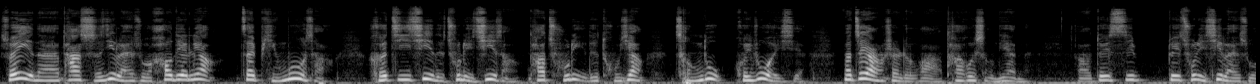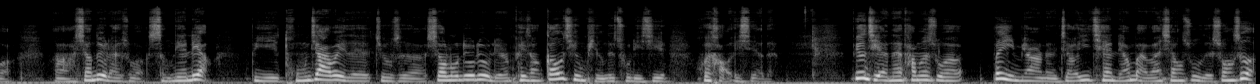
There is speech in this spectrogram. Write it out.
所以呢它实际来说耗电量在屏幕上。和机器的处理器上，它处理的图像程度会弱一些。那这样事儿的话，它会省电的，啊，对 C 对处理器来说，啊，相对来说省电量比同价位的，就是骁龙六六零配上高清屏的处理器会好一些的，并且呢，他们说背面呢叫一千两百万像素的双摄，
